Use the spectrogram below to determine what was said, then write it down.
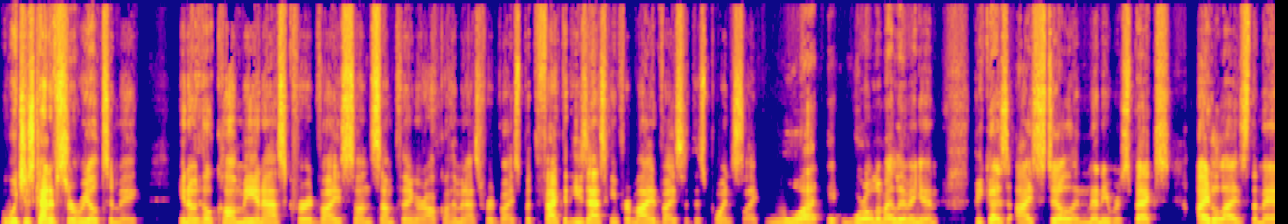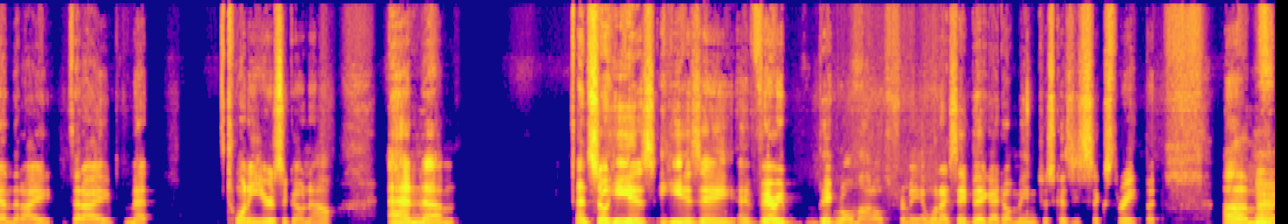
which is kind of surreal to me. You know, he'll call me and ask for advice on something, or I'll call him and ask for advice. But the fact that he's asking for my advice at this point, it's like, what world am I living in? Because I still, in many respects, idolize the man that I that I met 20 years ago now. And Mhm. um and so he is he is a, a very big role model for me and when i say big i don't mean just because he's six three but um Mhm.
